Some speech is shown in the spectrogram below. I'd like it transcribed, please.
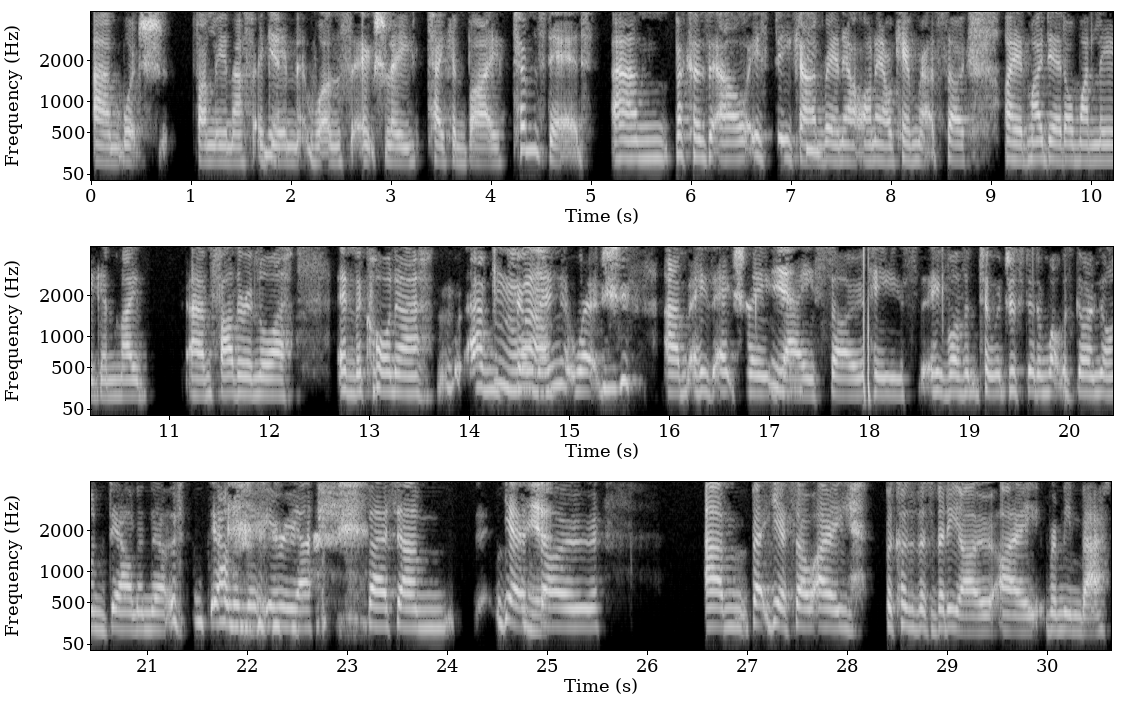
um, which funnily enough, again, yeah. was actually taken by Tim's dad um, because our SD card ran out on our camera. So I had my dad on one leg and my um, father-in-law in the corner um, oh, filming, wow. which Um, he's actually yeah. gay, so he's he wasn't too interested in what was going on down in the down in the area. but um, yeah, yeah, so um, but yeah, so I because of this video, I remember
